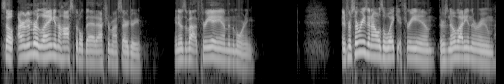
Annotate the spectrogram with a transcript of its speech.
So I remember laying in the hospital bed after my surgery, and it was about 3 a.m. in the morning. And for some reason, I was awake at 3 a.m. There's nobody in the room,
